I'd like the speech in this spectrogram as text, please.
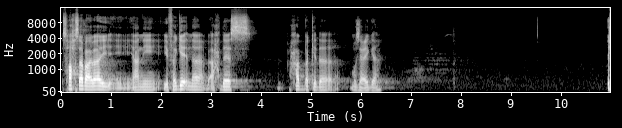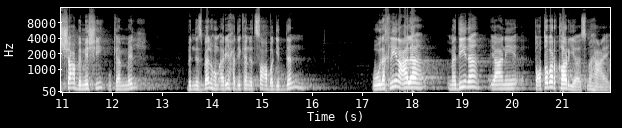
صح سبعة بقى يعني يفاجئنا بأحداث حبة كده مزعجة. الشعب مشي وكمل. بالنسبة لهم أريحة دي كانت صعبة جدا. وداخلين على مدينة يعني تعتبر قرية اسمها عاي.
